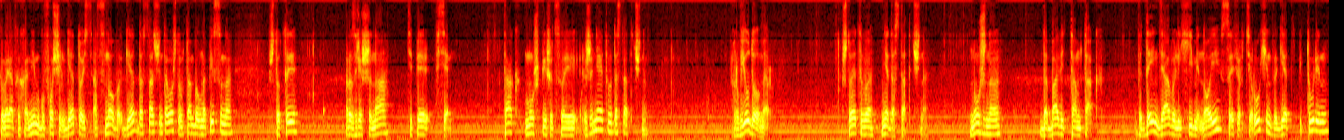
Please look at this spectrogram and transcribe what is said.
говорят Хахамим, гуфошель гет, то есть основа гет, достаточно того, чтобы там было написано, что ты разрешена теперь всем. Так муж пишет своей жене, этого достаточно. Рвью умер, что этого недостаточно. Нужно добавить там так. Вдейн дьяволи химиной, сефер тирухин, вегет питурин,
